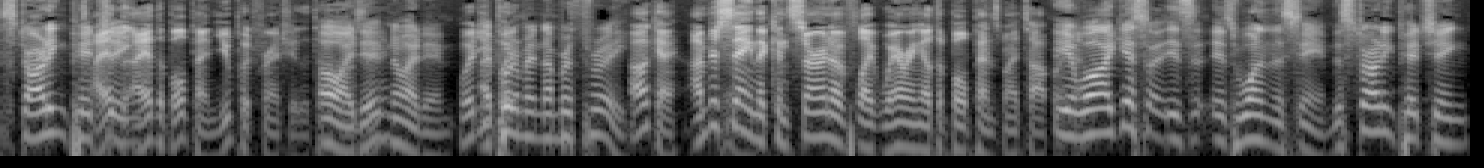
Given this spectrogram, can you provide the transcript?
starting pitching. I had, I had the bullpen. You put Franchy at the top. oh, I did? No, I didn't. What'd you I put, put? him at number three. Okay, I'm just saying the concern of like wearing out the bullpen's my top. Right Yeah, now. well, I guess it's, it's one and the same. The starting pitching,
